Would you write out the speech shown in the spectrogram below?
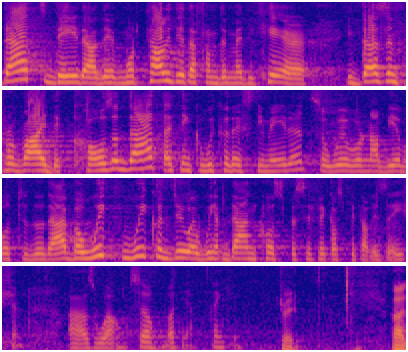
that data, the mortality data from the Medicare, it doesn't provide the cause of that. I think we could estimate it, so we will not be able to do that. But we, we could do it. We have done cause-specific hospitalization uh, as well. So, but yeah, thank you. Great. Uh,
